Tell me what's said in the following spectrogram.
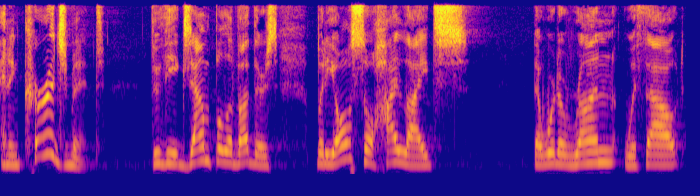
and encouragement through the example of others, but he also highlights that we're to run without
